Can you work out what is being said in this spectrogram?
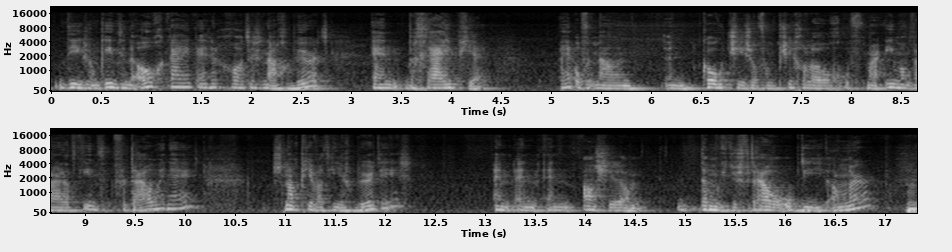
Die zo'n kind in de ogen kijken en zeggen: Goh, wat is er nou gebeurd? En begrijp je, hè, of het nou een, een coach is of een psycholoog of maar iemand waar dat kind vertrouwen in heeft. Snap je wat hier gebeurd is? En, en, en als je dan, dan moet je dus vertrouwen op die ander. Mhm.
